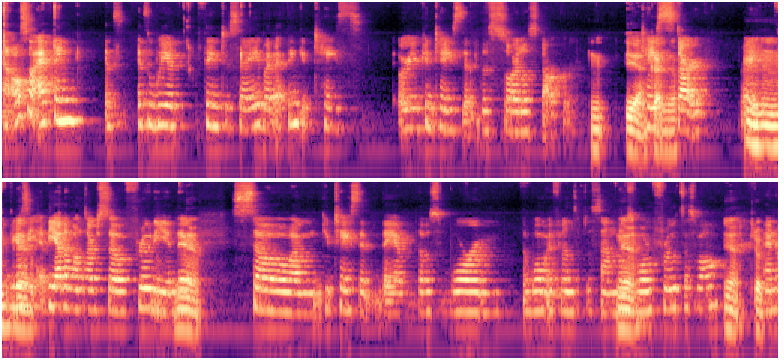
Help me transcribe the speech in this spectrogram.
and also I think it's it's a weird thing to say, but I think it tastes or you can taste that the soil is darker. Yeah, tastes kind of. dark, right? Mhm, because yeah. the, the other ones are so fruity and they're so um, you taste that they have those warm the warm influence of the sun, those Yeah. warm fruits as well. Yeah, true. And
